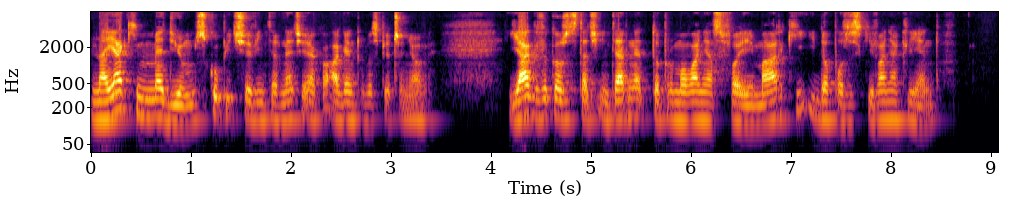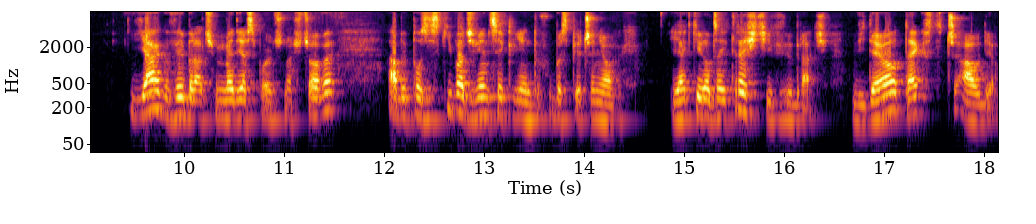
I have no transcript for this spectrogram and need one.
Na jakim medium skupić się w internecie jako agent ubezpieczeniowy? Jak wykorzystać internet do promowania swojej marki i do pozyskiwania klientów? Jak wybrać media społecznościowe, aby pozyskiwać więcej klientów ubezpieczeniowych? Jaki rodzaj treści wybrać? Wideo, tekst czy audio?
